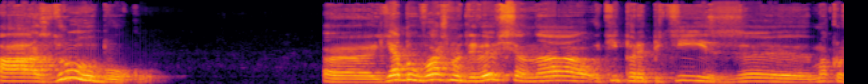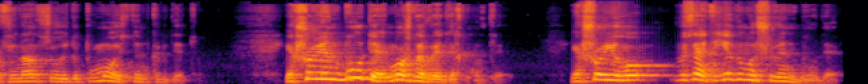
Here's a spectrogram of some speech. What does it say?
А з другого боку, е, я би уважно дивився на ті перипетії з е, макрофінансовою допомогою з тим кредитом. Якщо він буде, можна видихнути. Якщо його, ви знаєте, я думаю, що він буде.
